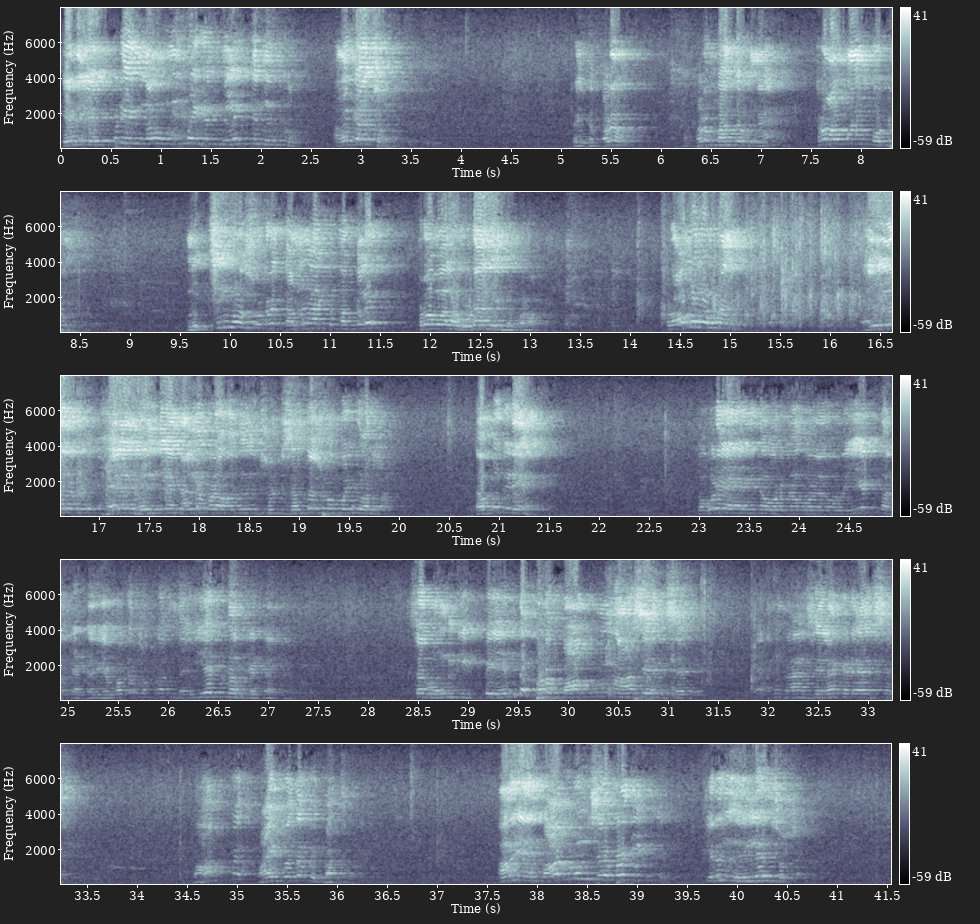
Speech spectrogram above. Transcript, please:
ஏன்னா எப்படி இருந்தாலும் உண்மைகள் நிலைத்து நிற்கும்? அதற்காக சொல்றேன் இந்த படம் இந்த படம் பார்த்த உடனே ட்ரோமான்னு போட்டுருங்க நிச்சயமா சொல்ற தமிழ்நாட்டு மக்களை ட்ரோமால விடாது இந்த படம். ட்ரோமால விடாது. எல்லாரும் ஹெல் ஹெல்த்தியா நல்ல படம் வந்ததுன்னு சொல்லிட்டு சந்தோஷமா போயிட்டு வரலாம். தப்பு கிடையாது. இப்போ கூட என்ன ஒரு ஒரு ஒரு இயக்குனர் கேட்டார். என் பக்கத்தில் உட்கார்ந்து இந்த இயக்குனர் கேட்டார். சார் உங்களுக்கு இப்போ எந்த படம் பார்க்கணும்னு ஆசையா இருக்கு சார்? எனக்கு இந்த ஆசையெல்லாம் கிடையாது சார். பார்க்க வாய்ப்பு தான் போய் பார்த்துருவேன் ஆனா எனக்கு பார்க்கணும்னு சில படங்கள் இருக்கு. இருந்தது இல்லைன்னு சொல்றேன்.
